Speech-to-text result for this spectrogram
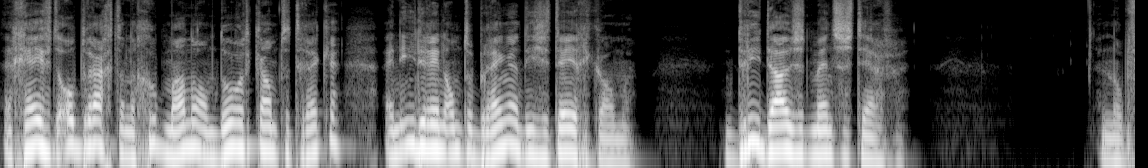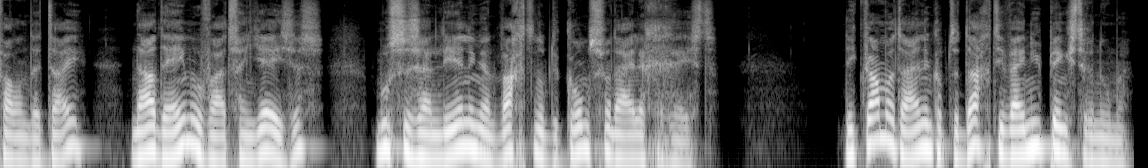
en geeft de opdracht aan een groep mannen om door het kamp te trekken en iedereen om te brengen die ze tegenkomen. 3000 mensen sterven. Een opvallend detail, na de hemelvaart van Jezus moesten zijn leerlingen wachten op de komst van de Heilige Geest. Die kwam uiteindelijk op de dag die wij nu Pinksteren noemen.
